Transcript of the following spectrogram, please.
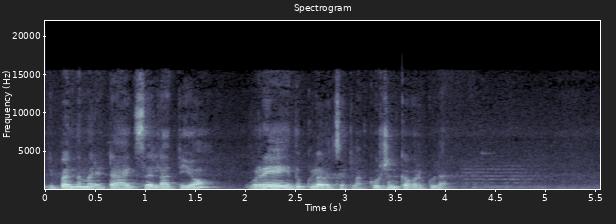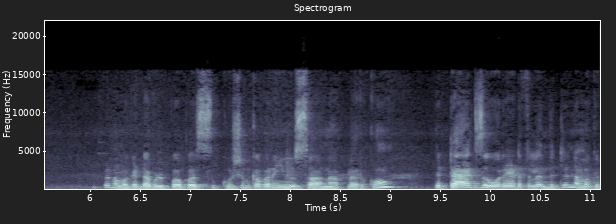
இப்போ இந்த மாதிரி டேக்ஸ் எல்லாத்தையும் ஒரே இதுக்குள்ளே வச்சுக்கலாம் குஷன் கவருக்குள்ளே இப்போ நமக்கு டபுள் பர்பஸ் குஷன் கவரும் யூஸ் ஆனாப்பில் இருக்கும். இந்த டேக்ஸ் ஒரே இடத்துல இருந்துட்டு நமக்கு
